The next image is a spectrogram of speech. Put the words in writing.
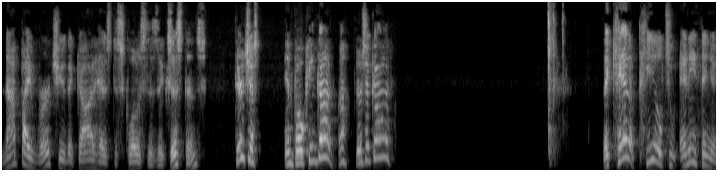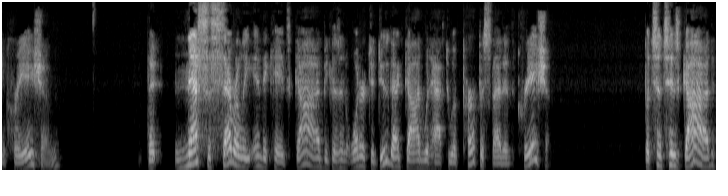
not by virtue that God has disclosed his existence, they're just invoking God. There's a God. They can't appeal to anything in creation that necessarily indicates God, because in order to do that, God would have to have purposed that in creation. But since his God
